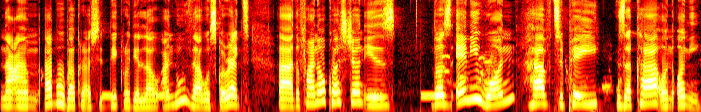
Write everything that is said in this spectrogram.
Naam, Abu Bakr as-Siddiq radiallahu anhu. That was correct. Uh, the final question is Does anyone have to pay zakah on oni?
